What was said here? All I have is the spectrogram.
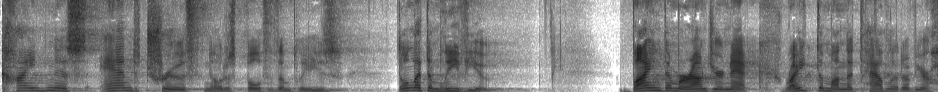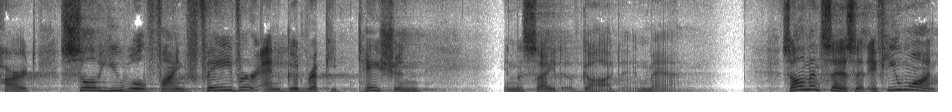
kindness and truth, notice both of them, please, don't let them leave you. Bind them around your neck, write them on the tablet of your heart, so you will find favor and good reputation in the sight of God and man. Solomon says that if you want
